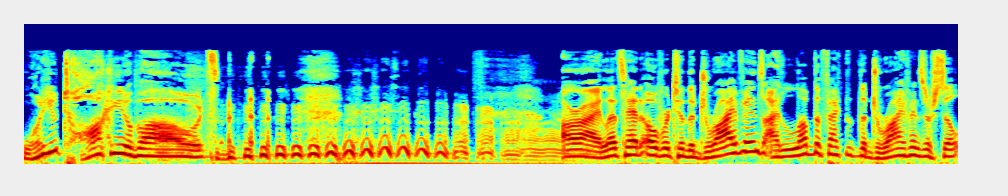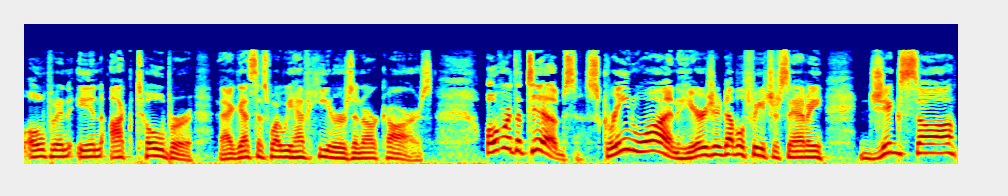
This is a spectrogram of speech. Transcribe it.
What are you talking about? All right, let's head over to the drive-ins. I love the fact that the drive-ins are still open in October. I guess that's why we have heaters in our cars. Over at the Tibbs, Screen 1, here's your double feature, Sammy. Jigsaw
